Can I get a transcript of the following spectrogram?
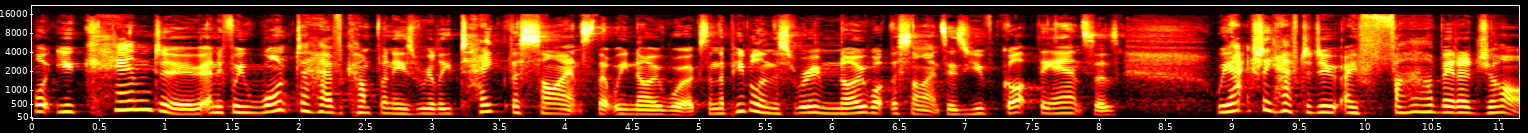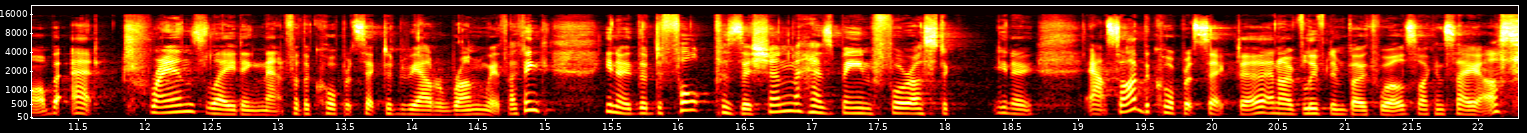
What you can do, and if we want to have companies really take the science that we know works, and the people in this room know what the science is, you've got the answers. We actually have to do a far better job at translating that for the corporate sector to be able to run with. I think, you know, the default position has been for us to you know, outside the corporate sector, and I've lived in both worlds, so I can say us,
